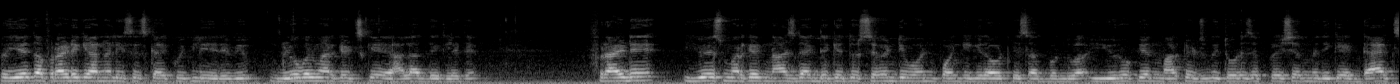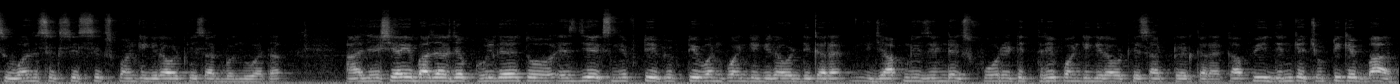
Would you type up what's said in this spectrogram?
तो ये था फ्राइडे के एनालिसिस का एक क्विकली रिव्यू ग्लोबल मार्केट्स के हालात देख लेते। फ्राइडे यूएस मार्केट नाजडैक देखे तो 71 पॉइंट की गिरावट के साथ बंद हुआ। यूरोपियन मार्केट्स भी थोड़े से प्रेशर में दिखे। डैक्स 166 पॉइंट की गिरावट के साथ बंद हुआ था। आज एशियाई बाज़ार जब खुल गए तो S G X Nifty 51 point की गिरावट दिखा रहा है। जापानीज इंडेक्स 483 पॉइंट की गिरावट के साथ ट्रेड कर रहा है। काफ़ी दिन के छुट्टी के बाद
